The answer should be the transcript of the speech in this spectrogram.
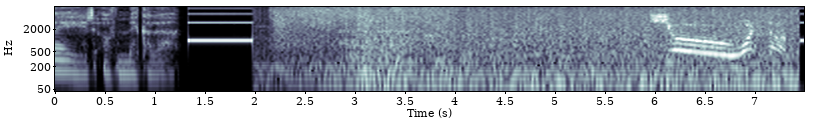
Blade of Mikola. Yo, what the?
